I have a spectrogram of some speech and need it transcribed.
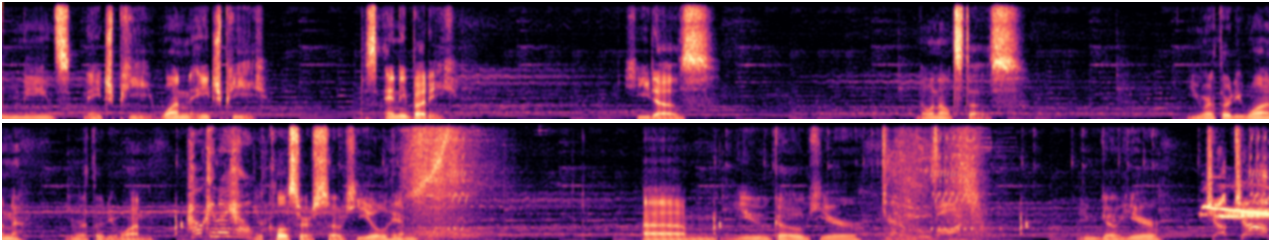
needs an HP? One HP. Does anybody? He does. No one else does. You are 31. You are 31. How can I help? You're closer, so heal him. Um, you go here. Get a move on. You go here. Chop chop!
